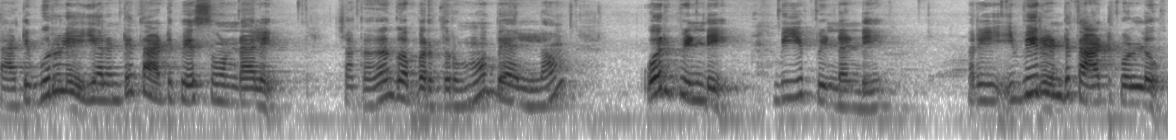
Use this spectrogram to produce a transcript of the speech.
తాటిబూరులు వేయాలంటే తాటిపేస్తూ ఉండాలి. చక్కగా కొబ్బరి తురుము బెల్లం వరిపిండి బియ్య పిండి అండి. మరి ఇవి రెండు తాటిపళ్ళు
